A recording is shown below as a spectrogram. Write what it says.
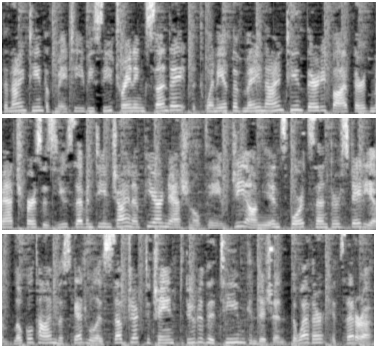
the 19th of May TBC Training Sunday, the 20th of May 1935 third match versus U17 China PR national team, Jiangyin Sports Center Stadium, local time The schedule is subject to change due to the team condition, the weather, etc.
